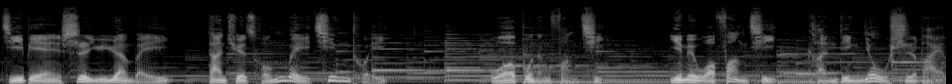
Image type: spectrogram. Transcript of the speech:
即便事与愿违，但却从未轻颓。我不能放弃，因为我放弃，肯定又失败了，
